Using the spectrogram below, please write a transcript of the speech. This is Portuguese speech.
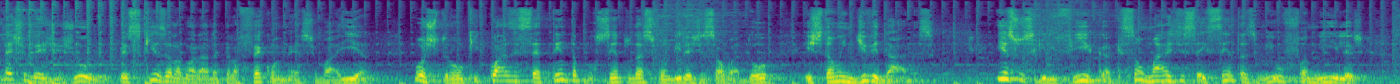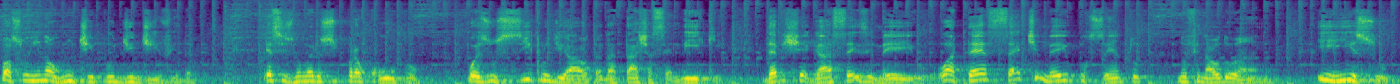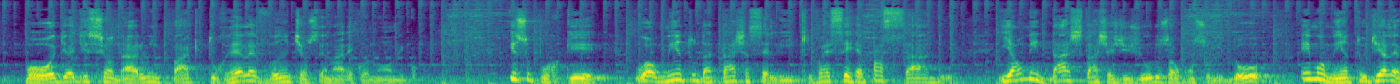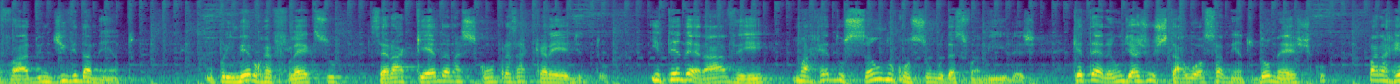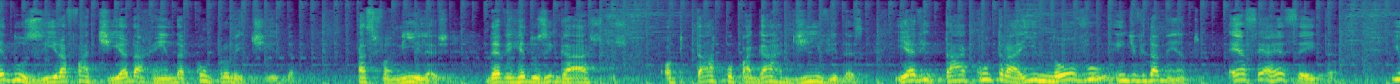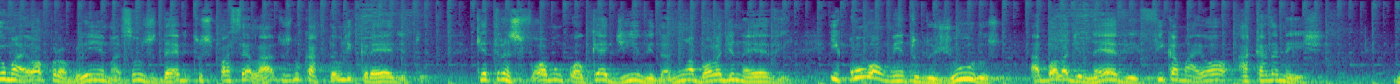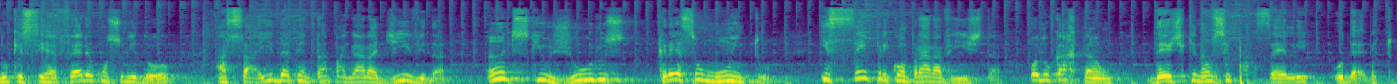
Neste mês de julho, pesquisa elaborada pela Fé Comércio Bahia mostrou que quase 70% das famílias de Salvador estão endividadas. Isso significa que são mais de 600 mil famílias possuindo algum tipo de dívida. Esses números preocupam, pois o ciclo de alta da taxa Selic deve chegar a 6,5% ou até 7,5% no final do ano. E isso pode adicionar um impacto relevante ao cenário econômico. Isso porque o aumento da taxa Selic vai ser repassado e aumentar as taxas de juros ao consumidor em momento de elevado endividamento. O primeiro reflexo será a queda nas compras a crédito e tenderá a haver uma redução no consumo das famílias, que terão de ajustar o orçamento doméstico para reduzir a fatia da renda comprometida. As famílias devem reduzir gastos, optar por pagar dívidas e evitar contrair novo endividamento. Essa é a receita. E o maior problema são os débitos parcelados no cartão de crédito, que transformam qualquer dívida numa bola de neve. E com o aumento dos juros, a bola de neve fica maior a cada mês. No que se refere ao consumidor, a saída é tentar pagar a dívida antes que os juros cresçam muito e sempre comprar à vista ou no cartão, desde que não se parcele o débito.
